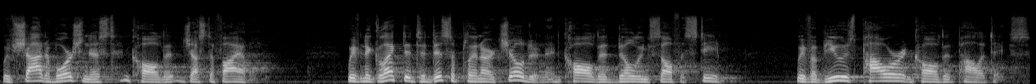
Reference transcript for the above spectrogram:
We've shot abortionists and called it justifiable. We've neglected to discipline our children and called it building self esteem. We've abused power and called it politics.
